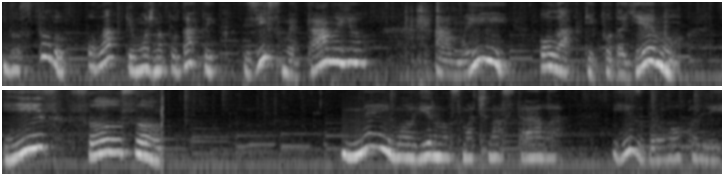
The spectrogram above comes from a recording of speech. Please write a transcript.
До столу оладки можна подати зі сметаною, а ми оладки подаємо із соусом. Неймовірно смачна страва із брокколі.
